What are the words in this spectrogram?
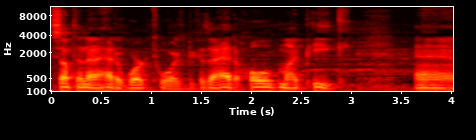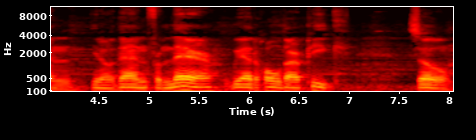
something that I had to work towards because I had to hold my peak. And, you know, then from there, we had to hold our peak. So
